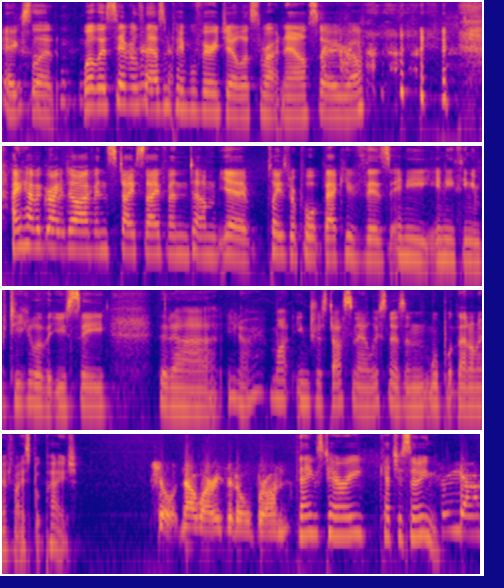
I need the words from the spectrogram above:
excellent. Well, there's several thousand people very jealous right now. So, um, hey, have a great dive and stay safe. And um, yeah, please report back if there's any anything in particular that you see that uh, you know might interest us and our listeners, and we'll put that on our Facebook page. sure, no worries at all, Bron. Thanks, Terry. Catch you soon. See ya.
